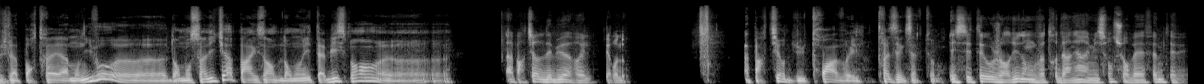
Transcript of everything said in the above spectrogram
Je la porterai à mon niveau, euh, dans mon syndicat par exemple, dans mon établissement, euh, À partir de début avril. Les Renault. à partir du 3 avril, très exactement. Et c'était aujourd'hui donc votre dernière émission sur BFM TV.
